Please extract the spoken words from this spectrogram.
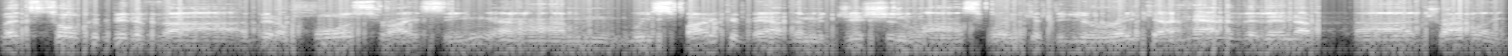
let's talk a bit of uh, a bit of horse racing. Um, we spoke about the Magician last week at the Eureka. How did it end up uh, travelling?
